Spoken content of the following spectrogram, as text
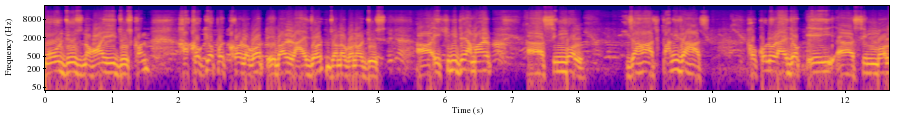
মোৰ যুঁজ নহয় এই যুঁজখন শাসকীয় পক্ষৰ লগত এইবাৰ ৰাইজৰ জনগণৰ যুঁজ। এইখিনিতে আমাৰ চিম্বল জাহাজ পানী জাহাজ সকলো ৰাইজক এই চিম্বল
